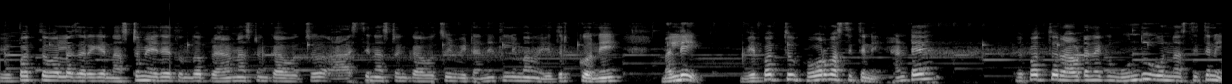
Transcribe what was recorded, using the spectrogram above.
విపత్తు వల్ల జరిగే నష్టం ఏదైతే ఉందో ప్రాణ నష్టం కావచ్చు ఆస్తి నష్టం కావచ్చు వీటన్నిటిని మనం ఎదుర్కొని మళ్ళీ విపత్తు పూర్వస్థితిని అంటే విపత్తు రావడానికి ముందు ఉన్న స్థితిని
